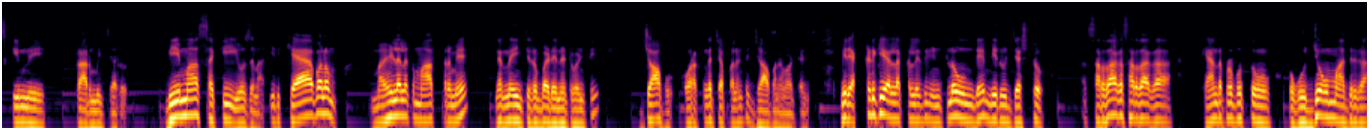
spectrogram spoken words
స్కీమ్ని ప్రారంభించారు. బీమా సఖీ యోజన. ఇది కేవలం మహిళలకు మాత్రమే నిర్ణయించబడినటువంటి జాబ్. ఓ రకంగా చెప్పాలంటే జాబ్ అనమాట అండి. మీరు ఎక్కడికి వెళ్ళక్కర్లేదు. ఇంట్లో ఉండే మీరు జస్ట్ సరదాగా సరదాగా కేంద్ర ప్రభుత్వం ఒక ఉద్యోగం మాదిరిగా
